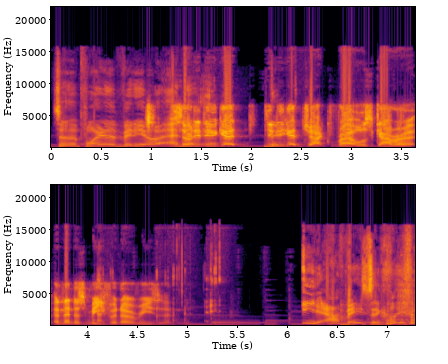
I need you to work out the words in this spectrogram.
So the point of the video. And So the- did you get? Did the- you get Jack Retals, Garrett, and then just me for no reason? Yeah, basically. so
